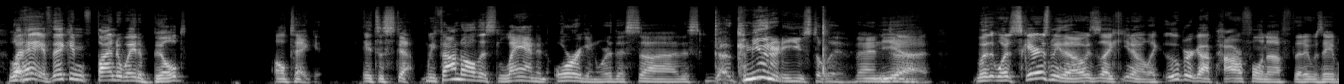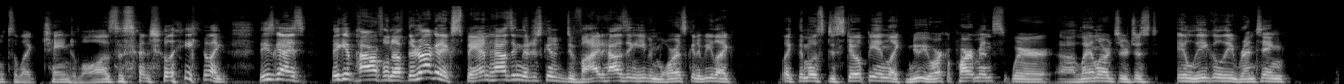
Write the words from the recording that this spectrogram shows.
Look- but hey, if they can find a way to build, I'll take it. It's a step. We found all this land in Oregon where this uh, this g- community used to live, and uh, Yeah. But what scares me though is like, you know, like Uber got powerful enough that it was able to like change laws essentially. like these guys, they get powerful enough. They're not going to expand housing. They're just going to divide housing even more. It's going to be like, like the most dystopian like New York apartments where uh, landlords are just illegally renting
